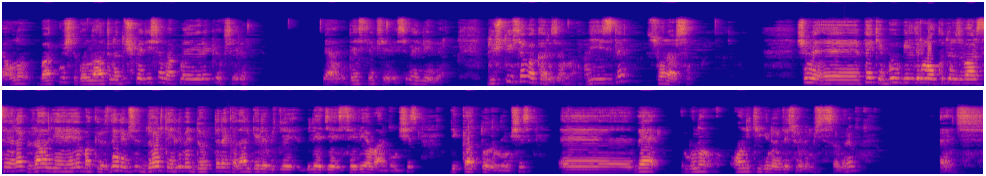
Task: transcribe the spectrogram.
Ya onu bakmıştık. Onun altına düşmediyse bakmaya gerek yok Selim. Yani destek seviyesi belliydi. Düştüyse bakarız ama. Bir izle sorarsın. Şimdi e, peki bu bildirimi okuduğunuzu varsayarak RAL bakıyoruz. Ne demişiz? 4.50 ve 4'lere kadar gelebileceği seviye var demişiz. Dikkatli olun demişiz. E, ve bunu 12 gün önce söylemişiz sanırım. Evet.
